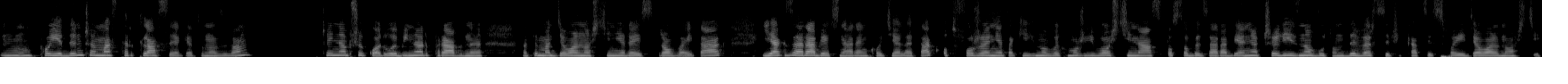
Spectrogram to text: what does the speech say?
mm, pojedyncze masterclassy, jak ja to nazywam, czyli na przykład webinar prawny na temat działalności nierejestrowej, tak? Jak zarabiać na rękodziele, tak? Otworzenie takich nowych możliwości na sposoby zarabiania, czyli znowu tą dywersyfikację swojej działalności.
